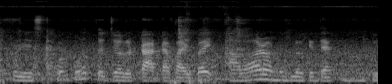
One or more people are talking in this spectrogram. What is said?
একটু রেস্ট করব। তো চলো টাটা বাই বাই আবার অন্য ব্লগে দেখা হবে।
